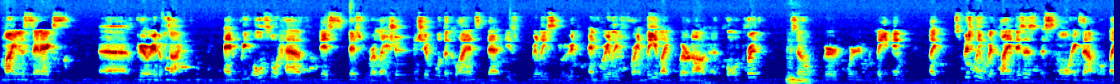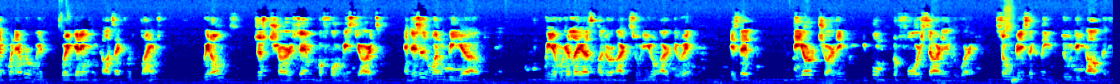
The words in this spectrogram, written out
minus 10x uh, period of time. And we also have this this relationship with the clients that is really smooth and really friendly. Like we're not a corporate, mm-hmm. so we're we're relating. Like especially with clients, this is a small example. Like whenever we we're getting in contact with clients, we don't just charge them before we start. And this is when we uh, we realize other art studio are doing is that they are charging people before starting the work. So basically, do the opposite.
